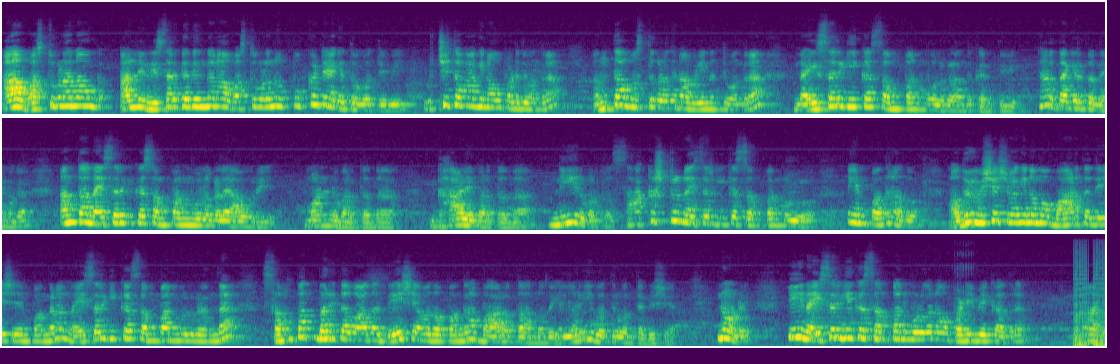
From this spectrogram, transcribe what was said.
ಆ ವಸ್ತುಗಳನ್ನ ನಾವು ಅಲ್ಲಿ ನಿಸರ್ಗದಿಂದ ನಾವು ವಸ್ತುಗಳನ್ನು ಪುಕ್ಕಟೆಯಾಗಿ ತಗೋತೀವಿ. ಉಚಿತವಾಗಿ ನಾವು ಪಡೆದಿವಿ ಅಂದ್ರೆ ಅಂತ ವಸ್ತುಗಳಿಗೆ ನಾವು ಏನಂತೀವಿ ಅಂದ್ರೆ ನೈಸರ್ಗಿಕ ಸಂಪನ್ಮೂಲಗಳಂತ ಕರಿತೀವಿ. ಅರ್ಥ ಆಗಿರ್ತದೆ ನಿಮಗೆ? ಅಂತ ನೈಸರ್ಗಿಕ ಸಂಪನ್ಮೂಲಗಳು ಯಾವ್ರಿ ಮಣ್ಣು ಬರ್ತದ ಗಾಳಿ ಬರ್ತದ, ನೀರು ಬರ್ತದ, ಸಾಕಷ್ಟು ನೈಸರ್ಗಿಕ ಸಂಪನ್ಮೂಲಗಳು. ಏನಪ್ಪಾ ಅಂದ್ರೆ ಅದು ಅದು ವಿಶೇಷವಾಗಿ ನಮ್ಮ ಭಾರತ ದೇಶ ಏನಪ್ಪಾ ಅಂದ್ರೆ ನೈಸರ್ಗಿಕ ಸಂಪನ್ಮೂಲಗಳಿಂದ ಸಂಪತ್ಭರಿತವಾದ ದೇಶ ಯಾವ್ದಪ್ಪ ಅಂದ್ರೆ ಭಾರತ ಅನ್ನೋದು ಎಲ್ಲರಿಗೂ ಗೊತ್ತಿರುವಂತ ವಿಷಯ. ನೋಡ್ರಿ, ಈ ನೈಸರ್ಗಿಕ ಸಂಪನ್ಮೂಲಗಳು ನಾವು ಪಡಿಬೇಕಾದ್ರೆ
